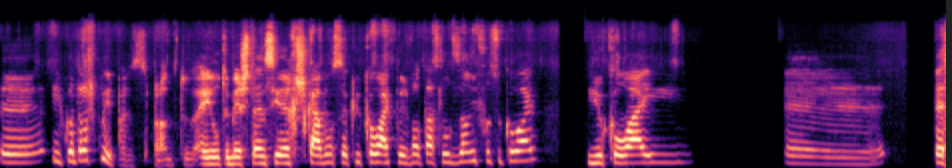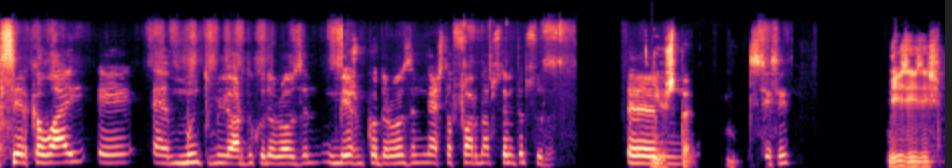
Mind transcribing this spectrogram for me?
Uh, e contra os Clippers, pronto, em última instância arriscavam-se a que o Kawhi depois voltasse a lesão e fosse o Kawhi e o Kawhi uh, a ser Kawhi é, é, muito melhor do que o DeRozan, mesmo com o DeRozan nesta forma absolutamente absurda. E os Um, Spurs- sim, sim. Diz, diz, diz.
